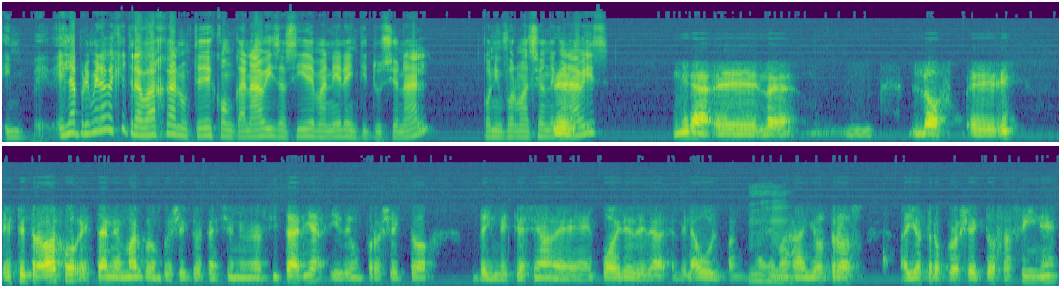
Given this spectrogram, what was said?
¿es la primera vez que trabajan ustedes con cannabis así de manera institucional, con información de cannabis? Mira, eh, los, este trabajo está en el marco de un proyecto de extensión universitaria y de un proyecto de investigación de POIRE de la, de la ULPAN. Además hay otros, hay otros proyectos afines.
